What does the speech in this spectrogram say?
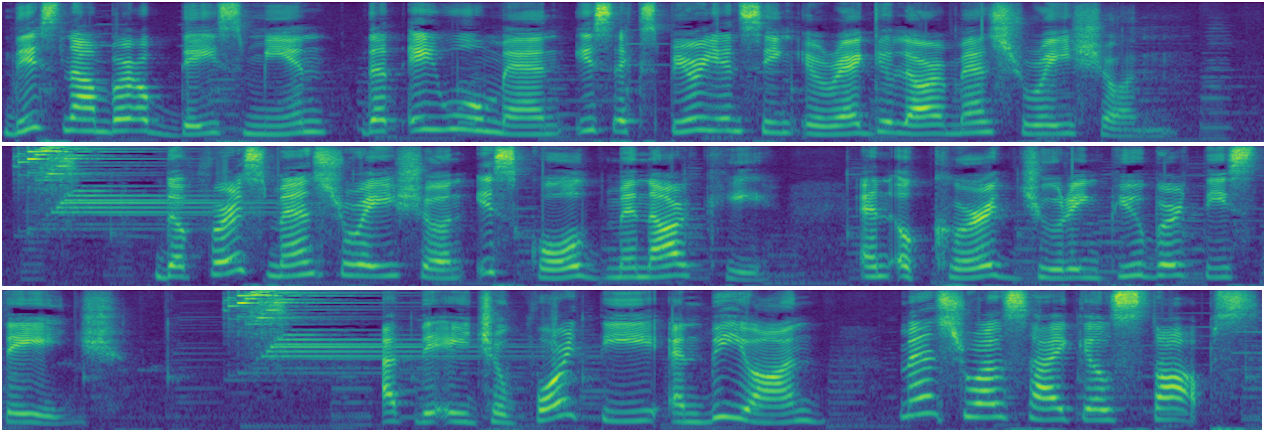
this number of days mean that a woman is experiencing irregular menstruation. The first menstruation is called menarche and occurred during puberty stage. At the age of 40 and beyond, menstrual cycle stops.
